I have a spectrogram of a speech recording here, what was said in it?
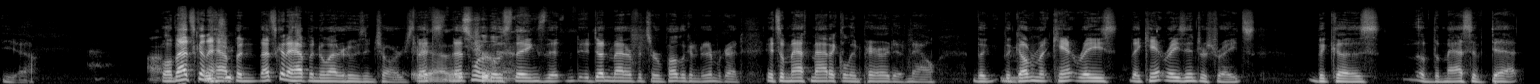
Yeah. Well, that's going to would you- happen. That's going to happen no matter who's in charge. That's Yeah, that's, that's one of true. those things that it doesn't matter if it's a Republican or Democrat. It's a mathematical imperative now. The the Mm. government can't raise they can't raise interest rates because of the massive debt.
